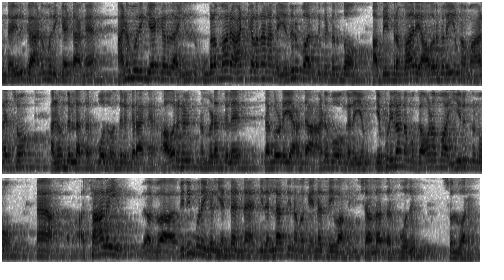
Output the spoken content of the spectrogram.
இந்த இதுக்கு அனுமதி கேட்டாங்க. அனுமதி கேட்குறதா இது உங்களை மாதிரி ஆட்களை தான் நாங்கள் எதிர்பார்த்துக்கிட்டு இருந்தோம் அப்படின்ற மாதிரி அவர்களையும் நம்ம அழைச்சோம். அலமதுல்லா தற்போது வந்திருக்கிறாங்க. அவர்கள் நம்மிடத்தில் தங்களுடைய அந்த அனுபவங்களையும் எப்படிலாம் நம்ம கவனமாக இருக்கணும் சாலை விதிமுறைகள் என்னென்ன? இது எல்லாத்தையும் நமக்கு என்ன செய்வாங்க? இன்ஷா தற்போது சொல்வார்கள்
